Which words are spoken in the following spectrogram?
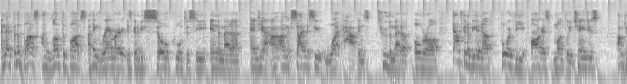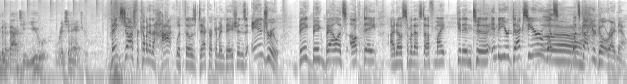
And then for the buffs, I love the buffs. I think Ram Rider is going to be so cool to see in the meta. And yeah, I'm, I'm excited to see what happens to the meta overall. That's going to be enough for the August monthly changes. I'm giving it back to you, Rich and Andrew. Thanks, Josh, for coming in hot with those deck recommendations. Andrew, big, big balance update. I know some of that stuff might get into into your decks here. What's uh, what's got your goat right now?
